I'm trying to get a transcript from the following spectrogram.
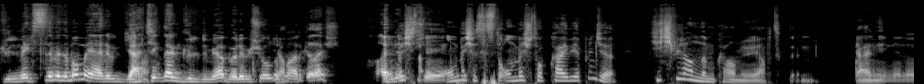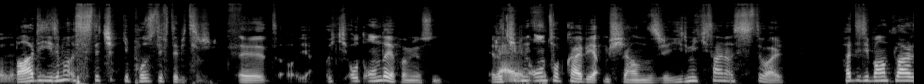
gülmek istemedim ama yani gerçekten güldüm ya. Böyle bir şey olur Ya, mu arkadaş? Bir 15, şey. 15 asiste 15 top kaybı yapınca hiçbir anlamı kalmıyor yaptıklarının. Yani bari 20 asiste çık ki pozitif de bitir. Evet, onu da yapamıyorsun. Rakibin Evet. 10 top kaybı yapmış yalnızca. 22 tane asisti var. Hadi reboundlar,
